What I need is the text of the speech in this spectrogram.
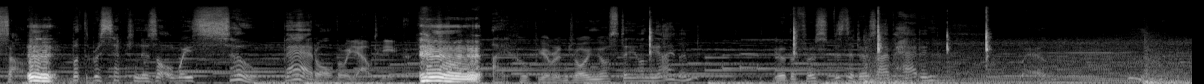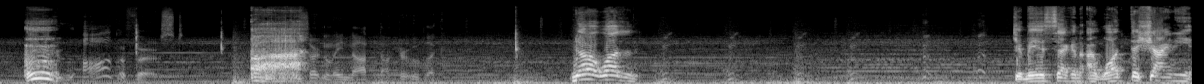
Sorry, but the reception is always so bad all the way out here. Hmm. I hope you're enjoying your stay on the island. You're the first visitors I've had in. Well, hmm. you are the first. Ah, Certainly not Dr. Oobleck. no, it wasn't. Give me a second. I want the shiny.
